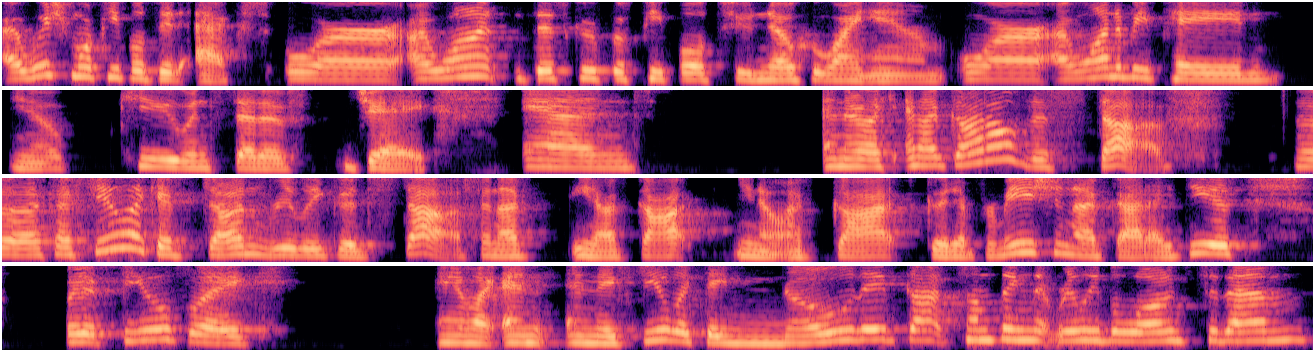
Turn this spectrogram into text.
i wish more people did x or i want this group of people to know who i am or i want to be paid you know q instead of j and and they're like, and I've got all this stuff. like, I feel like I've done really good stuff, and I've, you know, I've got, you know, I've got good information, I've got ideas, but it feels like, and I'm like, and and they feel like they know they've got something that really belongs to them,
